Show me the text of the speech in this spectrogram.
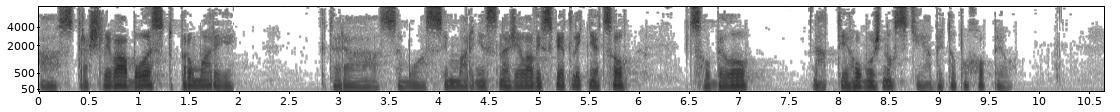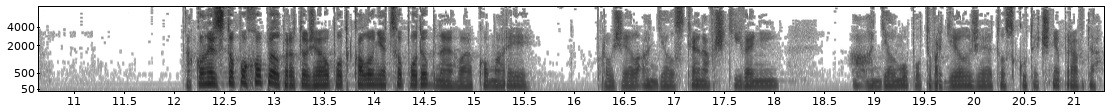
a strašlivá bolest pro Marii, která se mu asi marně snažila vysvětlit něco, co bylo nad jeho možnosti, aby to pochopil. Nakonec to pochopil, protože ho potkalo něco podobného jako Marii. Prožil andělské navštívení a anděl mu potvrdil, že je to skutečně pravda.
